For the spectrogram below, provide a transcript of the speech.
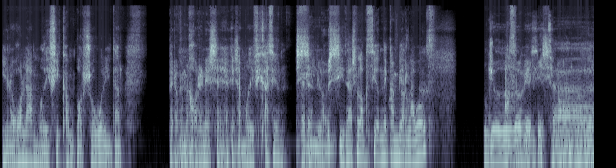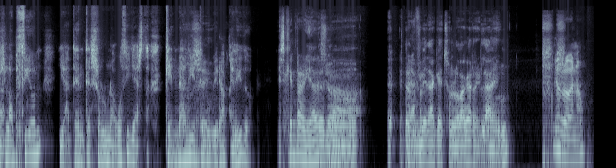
y luego la modifican por software y tal. Pero que mejoren ese- esa modificación. Pero- si, lo- si das la opción de cambiar la voz, Yo dudo que bien. si no, des la opción y atentes solo una voz y ya está. Que nadie te lo hubiera pedido. Es que en realidad es Pero- una- Eh, Pero espera, me da que esto no lo van a arreglar, ¿eh? Yo creo que no.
